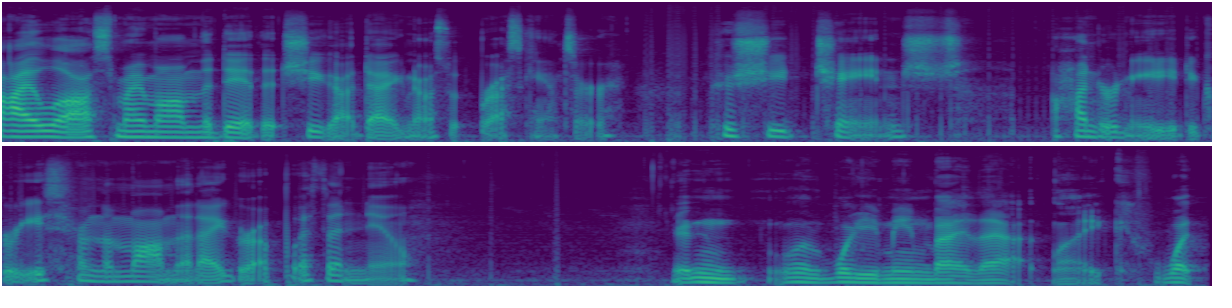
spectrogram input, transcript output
I lost my mom the day that she got diagnosed with breast cancer because she changed 180 degrees from the mom that I grew up with and knew. And what do you mean by that? Like what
